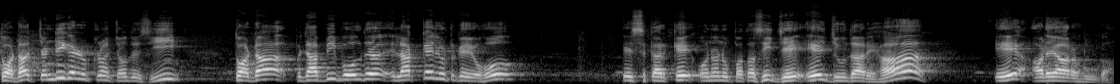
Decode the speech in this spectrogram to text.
ਤੁਹਾਡਾ ਚੰਡੀਗੜ੍ਹ ਲੁੱਟਣਾ ਚਾਹੁੰਦੇ ਸੀ, ਤੁਹਾਡਾ ਪੰਜਾਬੀ ਬੋਲਦੇ ਇਲਾਕੇ ਲੁੱਟ ਗਏ ਉਹ। ਇਸ ਕਰਕੇ ਉਹਨਾਂ ਨੂੰ ਪਤਾ ਸੀ ਜੇ ਇਹ ਜਿਉਂਦਾ ਰਿਹਾ, ਇਹ ਅੜਿਆ ਰਹੂਗਾ।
